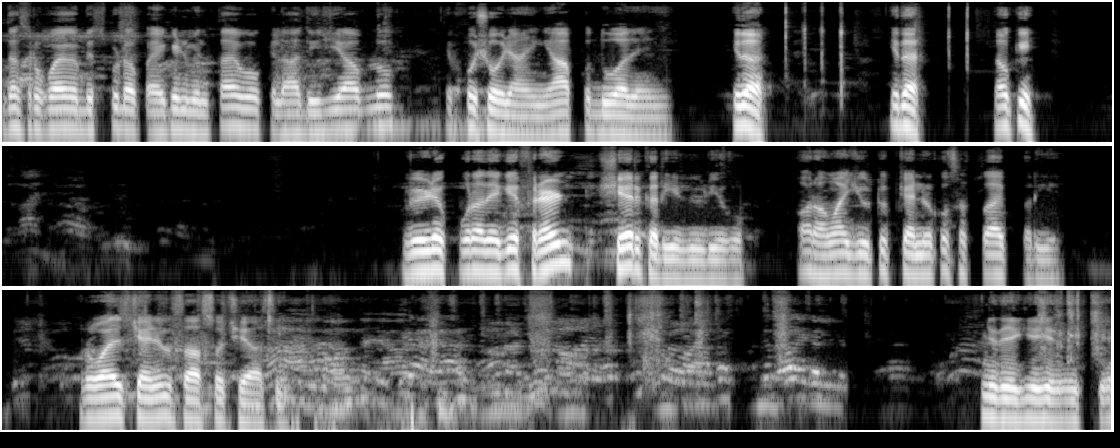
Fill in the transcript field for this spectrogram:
दस रुपए का बिस्कुट और पैकेट मिलता है, वो खिला दीजिए आप लोग, ये खुश हो जाएँगे, आपको दुआ देंगे। इधर इधर, लौकी। वीडियो पूरा देखिए फ्रेंड शेयर करिए वीडियो को, और हमारे यूट्यूब चैनल को सब्सक्राइब करिए। रॉयल चैनल सात सौ छियासी। ये देखिए ये देखिए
